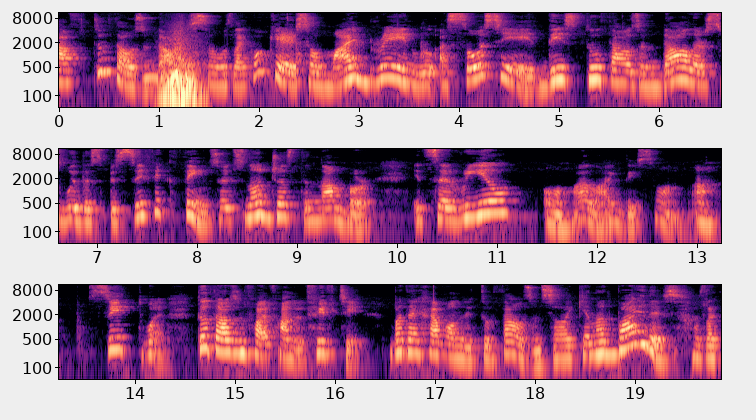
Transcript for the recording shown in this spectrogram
have $2,000. So I was like, okay, so my brain will associate this $2,000 with a specific thing. So it's not just a number it's a real, oh, I like this one. Ah, see, 2,550, but I have only 2,000, so I cannot buy this. I was like,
